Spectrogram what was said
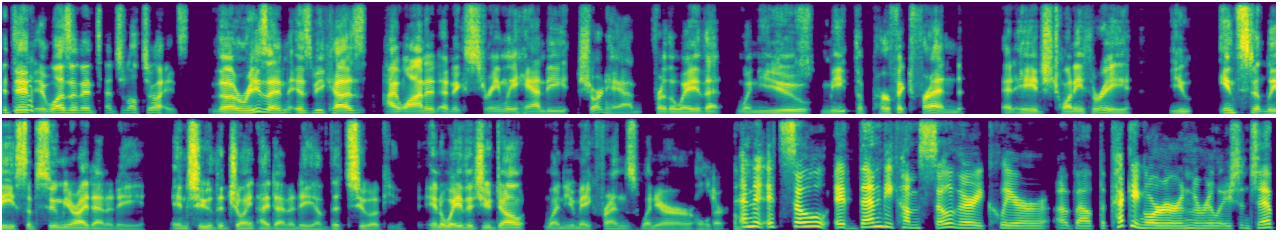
it did it was an intentional choice. The reason is because I wanted an extremely handy shorthand for the way that when you meet the perfect friend at age 23, you instantly subsume your identity into the joint identity of the two of you in a way that you don't when you make friends when you're older. Mm. And it's so, it then becomes so very clear about the pecking order in the relationship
